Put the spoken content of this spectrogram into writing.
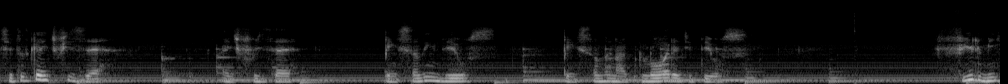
Se tudo que a gente fizer, a gente fizer pensando em Deus, pensando na glória de Deus, firme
